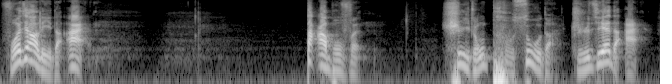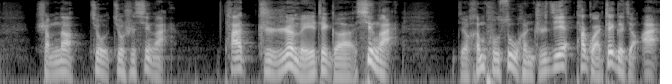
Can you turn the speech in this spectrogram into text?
佛教里的爱，大部分是一种朴素的、直接的爱，什么呢？就就是性爱。他只认为这个性爱就很朴素、很直接，他管这个叫爱。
